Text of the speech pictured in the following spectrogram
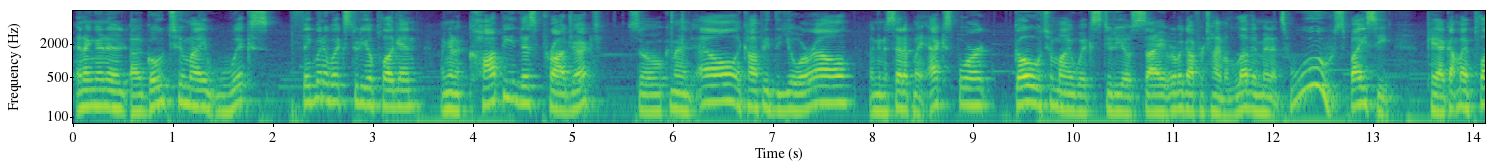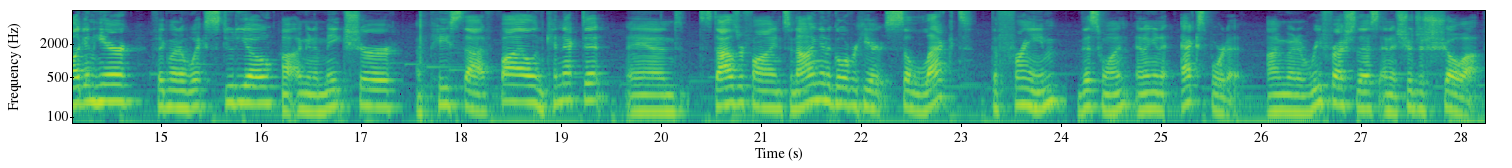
and I'm gonna uh, go to my Wix, Figma to Wix Studio plugin. I'm gonna copy this project. So Command L, I copied the URL. I'm gonna set up my export go to my Wix Studio site. What have I got for time? 11 minutes. Woo, spicy. Okay, I got my plugin here, Figma Wix Studio. Uh, I'm gonna make sure I paste that file and connect it and styles are fine. So now I'm gonna go over here, select the frame, this one, and I'm gonna export it. I'm gonna refresh this and it should just show up.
